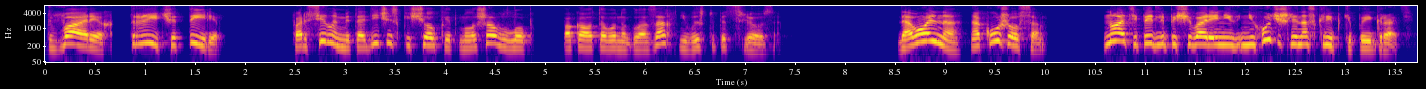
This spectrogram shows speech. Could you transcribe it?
два орех, три, четыре». Фарсила методически щелкает малыша в лоб, пока у того на глазах не выступят слезы. «Довольно? Накушался? Ну, а теперь для пищеварения не хочешь ли на скрипке поиграть?»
